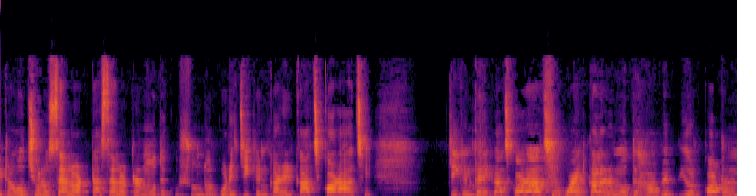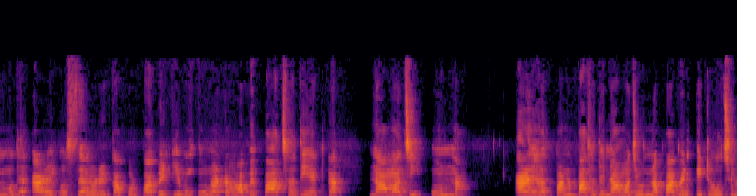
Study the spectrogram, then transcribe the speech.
এটা হচ্ছে হলো স্যালোয়ারটা। স্যালোয়ারটার মধ্যে খুব সুন্দর করে চিকেন কারির কাজ করা আছে। চিকেন কারি কাজ করা আছে হোয়াইট কালারের মধ্যে হবে পিওর কটনের মধ্যে আড়াই গো স্যালোয়ারের কাপড় পাবেন এবং ওনাটা হবে পাঁচ হাতি একটা নামাজি ওন্না আড়াই হাত পানের পাঁচ হাতে নামাজি ওন্না পাবেন। এটা হচ্ছিল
